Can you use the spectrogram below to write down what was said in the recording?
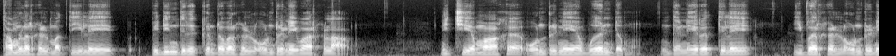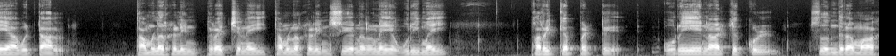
தமிழர்கள் மத்தியிலே பிரிந்திருக்கின்றவர்கள் ஒன்றிணைவார்களா? நிச்சயமாக ஒன்றிணைய வேண்டும். இந்த நேரத்திலே இவர்கள் ஒன்றிணையாவிட்டால் தமிழர்களின் பிரச்சனை தமிழர்களின் சுயநிர்ணய உரிமை பறிக்கப்பட்டு ஒரே நாட்டுக்குள் சுதந்திரமாக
